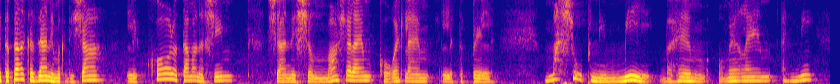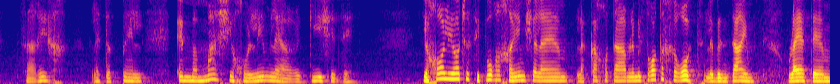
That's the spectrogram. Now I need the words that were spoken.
את הפרק הזה אני מקדישה לכל אותם אנשים שהנשמה שלהם קוראת להם לטפל. משהו פנימי בהם אומר להם, אני צריך לטפל. הם ממש יכולים להרגיש את זה. יכול להיות שסיפור החיים שלהם לקח אותם למשרות אחרות לבינתיים. אולי אתם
